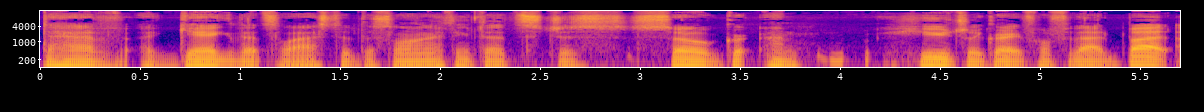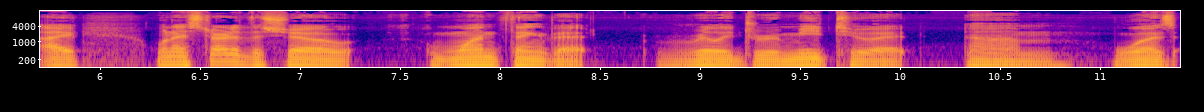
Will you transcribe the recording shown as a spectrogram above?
to have a gig that's lasted this long. I think that's just so. Gr- I'm hugely grateful for that. But I, when I started the show, one thing that really drew me to it um, was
